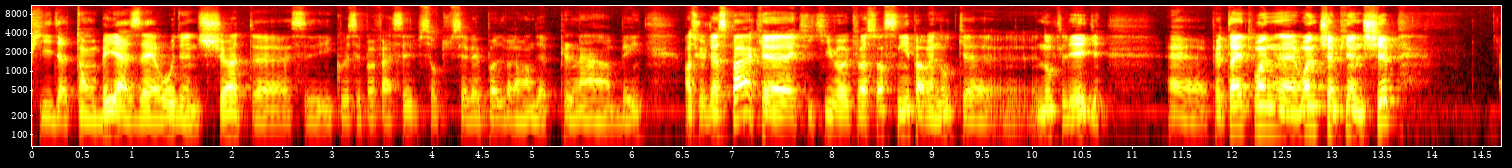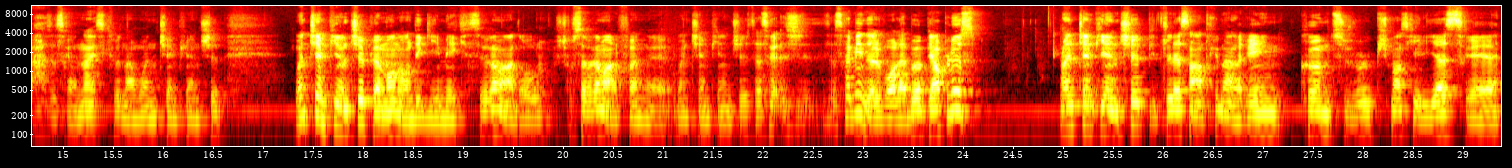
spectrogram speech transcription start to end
Puis de tomber à zéro d'une shot, c'est c'est pas facile. Puis surtout s'il n'y avait pas vraiment de plan B. En tout cas, j'espère qu'il va, va se faire signer par une autre, une autre ligue. Euh, peut-être one, euh, one Championship. Ah, ça serait nice qu'il dans One Championship. One Championship, le monde a des gimmicks. C'est vraiment drôle. Je trouve ça vraiment le fun, euh, One Championship. Ça serait, ça serait bien de le voir là-bas. Puis en plus, One Championship, il te laisse entrer dans le ring comme tu veux. Puis je pense qu'Elias serait.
